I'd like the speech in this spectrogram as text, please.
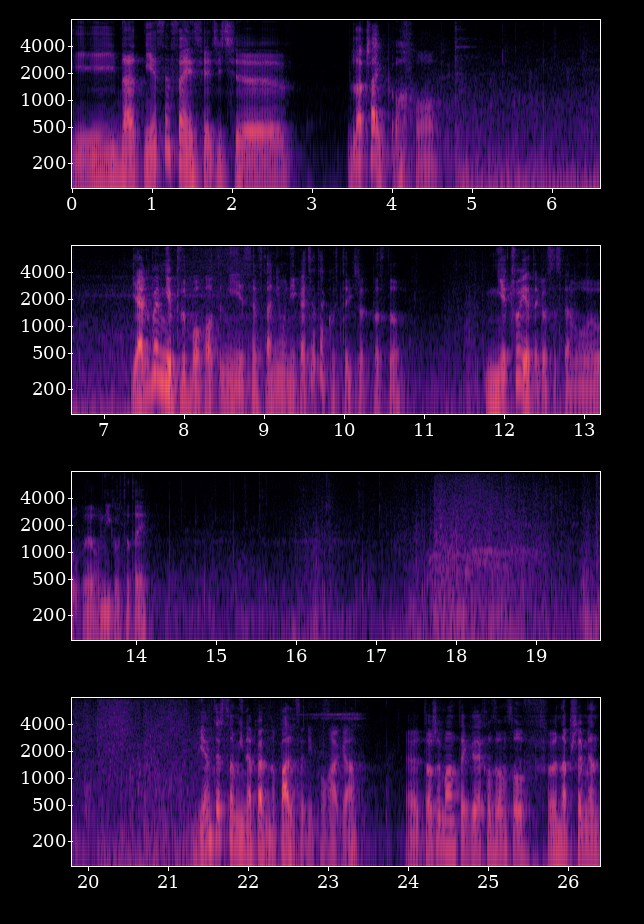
I nawet nie jestem w stanie stwierdzić e, dlaczego. Jakbym nie próbował, to nie jestem w stanie unikać ataków w tej grze po prostu. Nie czuję tego systemu uników tutaj. Wiem też, co mi na pewno bardzo nie pomaga. E, To, że mam tę grę chodzącą w, na przemian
